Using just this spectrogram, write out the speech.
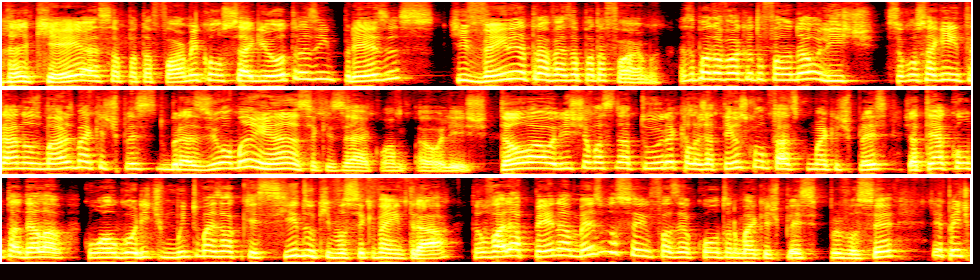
ranqueia essa plataforma e consegue outras empresas que vendem através da plataforma. Essa plataforma que eu tô falando é a Olist. Você consegue entrar nos maiores marketplaces do Brasil amanhã, se quiser, com a Olist. Então a Olist é uma assinatura que ela já tem os contatos com o marketplace, já tem a conta dela com um algoritmo muito mais aquecido que você que vai entrar. Então vale a pena, mesmo você fazer a conta no marketplace por você, de repente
